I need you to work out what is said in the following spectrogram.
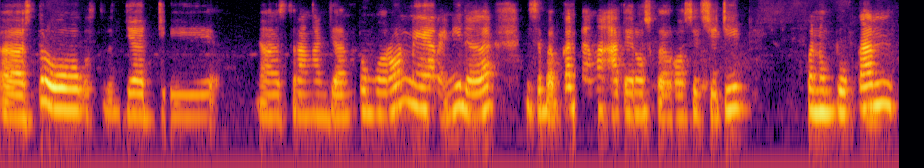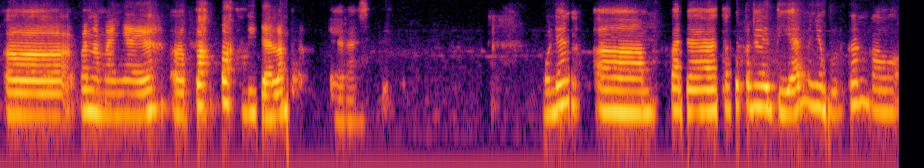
uh, stroke, terjadi uh, serangan jantung koroner. Ini adalah disebabkan karena aterosklerosis. Jadi penumpukan uh, apa namanya ya plak-plak di dalam darah. Kemudian pada satu penelitian menyebutkan kalau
